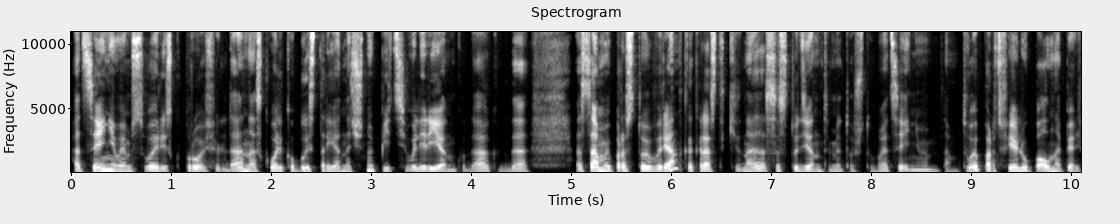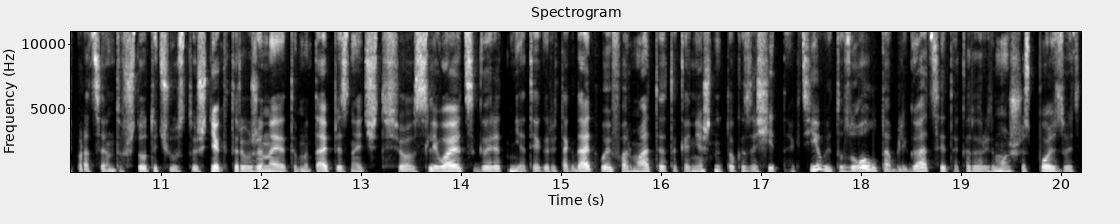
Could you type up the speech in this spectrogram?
оцениваем свой риск-профиль, да, насколько быстро я начну пить валерьянку, да, когда самый простой вариант как раз-таки да, со студентами, то, что мы оцениваем, там, твой портфель упал на 5%, что ты чувствуешь? Некоторые уже на этом этапе, значит, все, сливаются, говорят, нет. Я говорю, тогда твой формат — это, конечно, только защитные активы, это золото, облигации, облигации, которые ты можешь использовать,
